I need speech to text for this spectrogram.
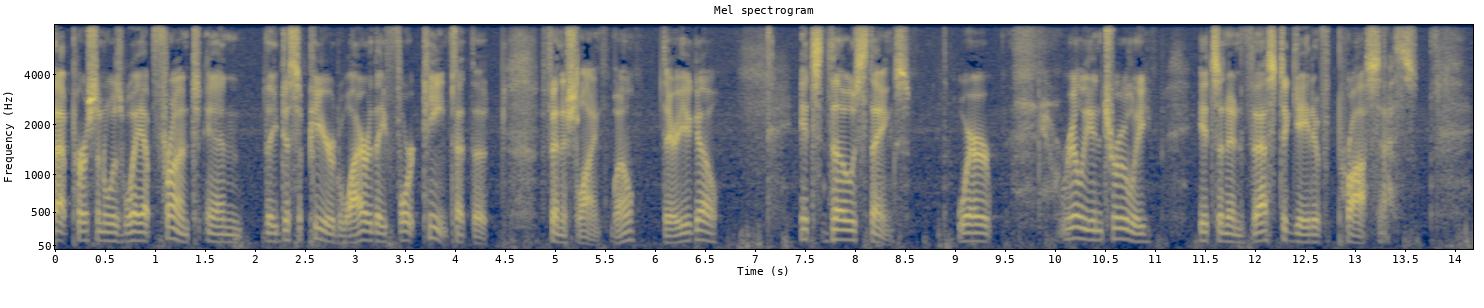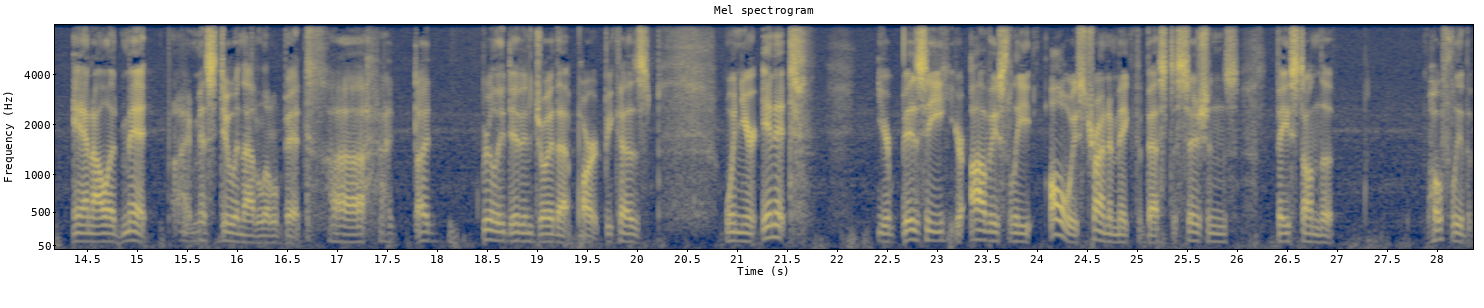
that person was way up front and they disappeared. Why are they 14th at the finish line? Well, there you go. It's those things where really and truly it's an investigative process. And I'll admit, I miss doing that a little bit. Uh, I, I really did enjoy that part because when you're in it, you're busy. You're obviously always trying to make the best decisions based on the hopefully the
